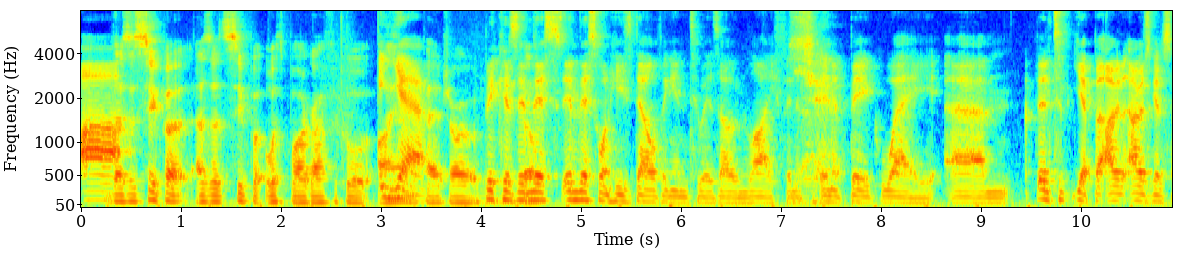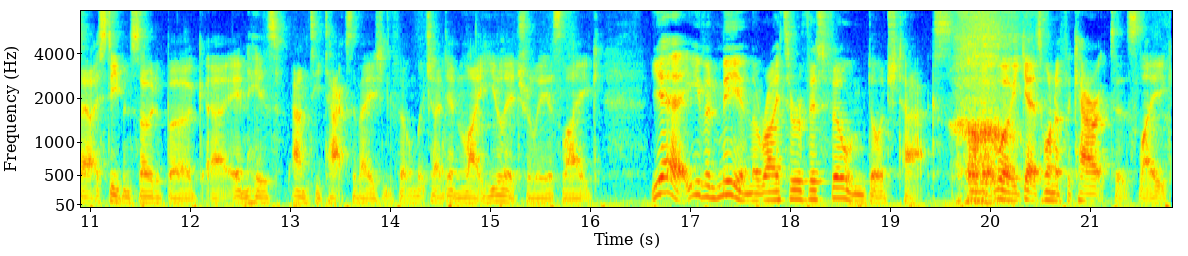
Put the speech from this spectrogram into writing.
Uh, There's a super as a super autobiographical. I Yeah, Pedro. because in film. this in this one he's delving into his own life in a, Yeah. in a big way. Um, to, yeah, but I, I was going to say like Steven Soderbergh uh, in his anti-tax evasion film, which I didn't like. He literally is like, yeah, even me and the writer of this film dodge tax. Well, he gets one of the characters like,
